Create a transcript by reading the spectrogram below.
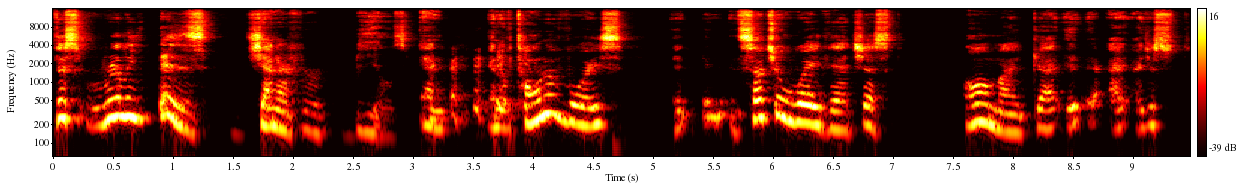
this really is Jennifer Beals. And in a tone of voice, in, in, in such a way that just, oh my God, it, I, I just,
